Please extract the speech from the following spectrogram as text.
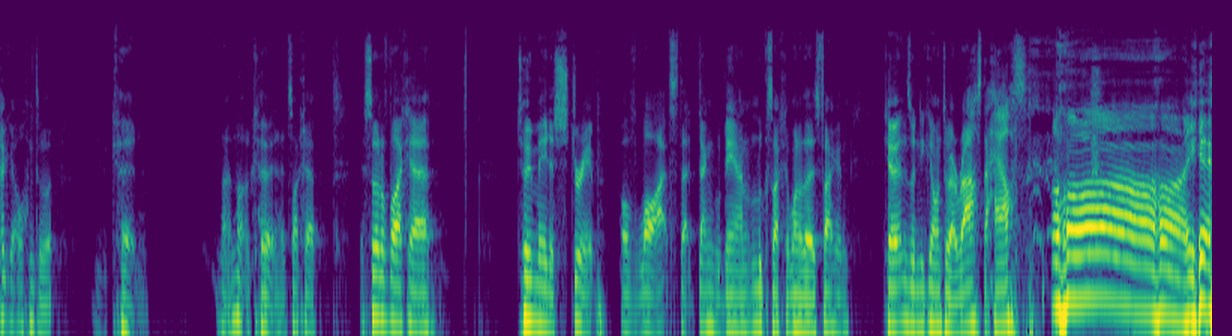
logo onto it. You have a curtain. No, not a curtain. It's like a, it's sort of like a two meter strip of lights that dangle down. It looks like one of those fucking curtains when you go into a Rasta house. Oh, yeah.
